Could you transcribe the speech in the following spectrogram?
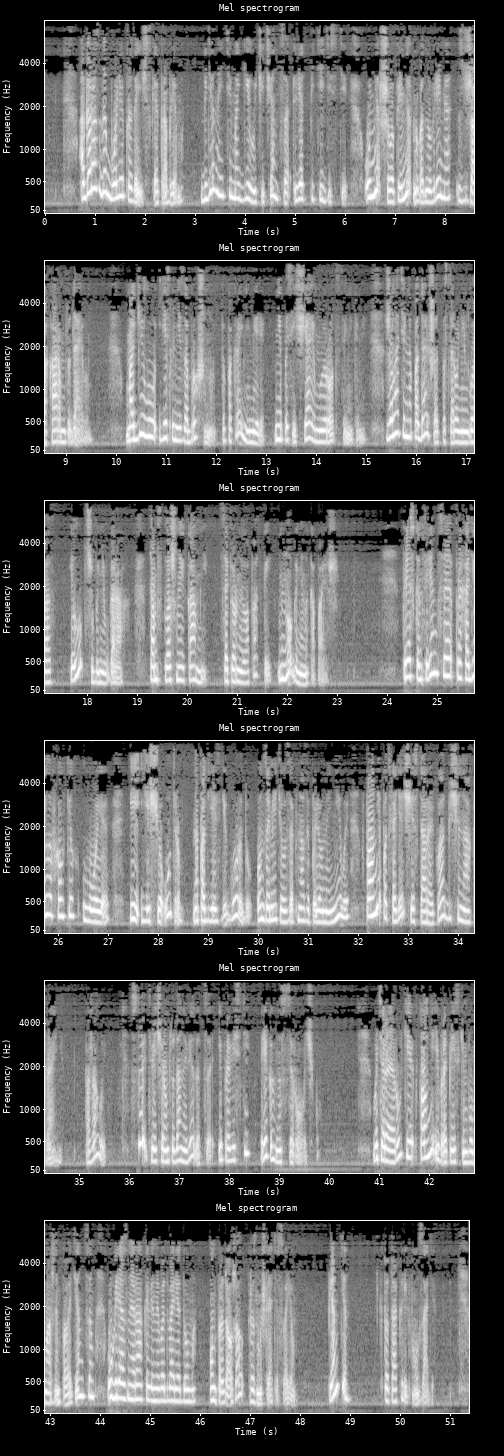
А гораздо более прозаическая проблема. Где найти могилу чеченца лет 50, умершего примерно в одно время с Джахаром Дудаевым? Могилу, если не заброшенную, то, по крайней мере, не посещаемую родственниками, желательно подальше от посторонних глаз, и лучше бы не в горах. Там сплошные камни, саперной лопаткой много не накопаешь. Пресс-конференция проходила в Халкилое, и еще утром на подъезде к городу он заметил из окна запыленной Нивы вполне подходящее старое кладбище на окраине. Пожалуй, стоит вечером туда наведаться и провести рекогносцировочку. Вытирая руки вполне европейским бумажным полотенцем у грязной раковины во дворе дома, он продолжал размышлять о своем. «Пенкин?» — кто-то окликнул сзади.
